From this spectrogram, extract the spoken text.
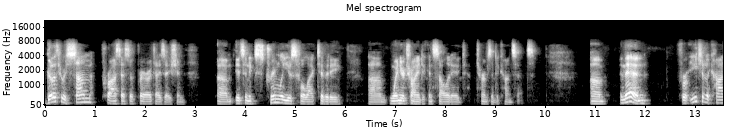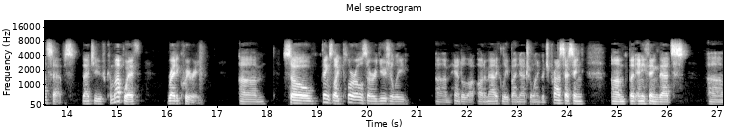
go through some process of prioritization. Um, it's an extremely useful activity um, when you're trying to consolidate terms into concepts. Um, and then for each of the concepts that you've come up with, write a query. Um, so things like plurals are usually um, handled automatically by natural language processing, um, but anything that's uh,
